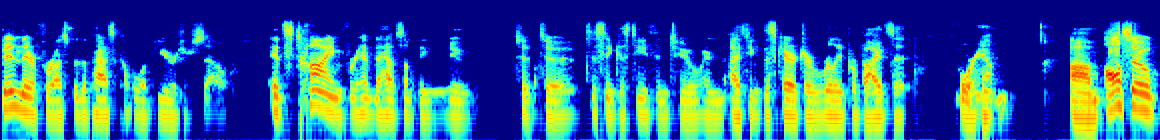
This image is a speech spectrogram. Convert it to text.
been there for us for the past couple of years or so. It's time for him to have something new to to to sink his teeth into, and I think this character really provides it for him. Um, also,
